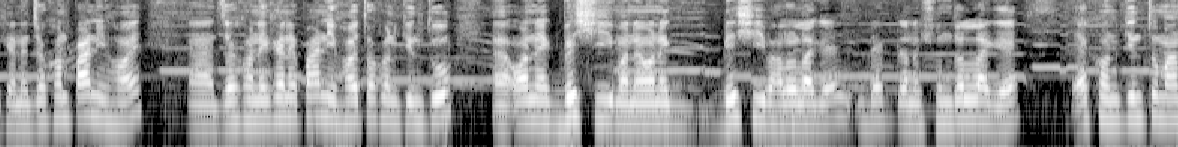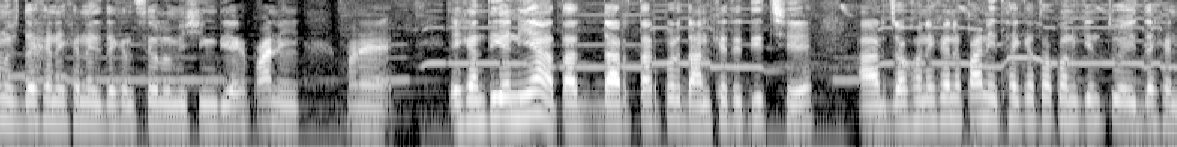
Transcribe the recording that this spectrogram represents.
এখানে যখন পানি হয় যখন এখানে পানি হয়, তখন কিন্তু অনেক বেশি মানে অনেক বেশি ভালো লাগে। দেখতে অনেক সুন্দর লাগে। এখন কিন্তু মানুষ দেখেন, এখানে দেখেন সেলো মেশিন দিয়ে পানি মানে এখান থেকে নিয়ে তার তার- তারপরে ধান খেতে দিচ্ছে। আর যখন এখানে পানি থাকে তখন কিন্তু এই দেখেন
